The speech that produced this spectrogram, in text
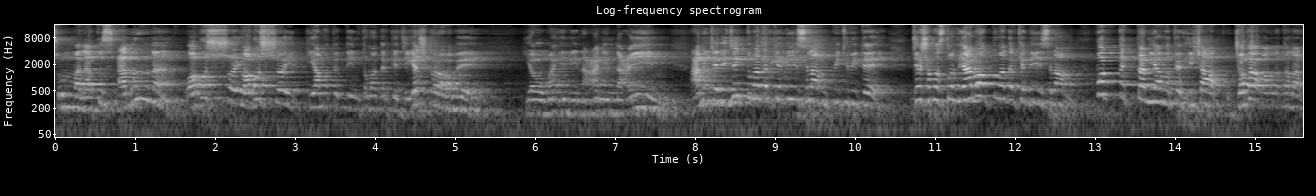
সুম্মা লাতুস আলুন্না অবশ্যই অবশ্যই কিয়ামতের দিন তোমাদেরকে জিজ্ঞেস করা হবে, ইয়াউমাইদিন আনিন নাঈম আমি যে রিজিক তোমাদেরকে দিয়েছিলাম পৃথিবীতে যে সমস্ত নিয়ামত তোমাদেরকে দিয়েছিলাম, প্রত্যেকটা নিয়ামতের হিসাব, জবাব আল্লাহ তালার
